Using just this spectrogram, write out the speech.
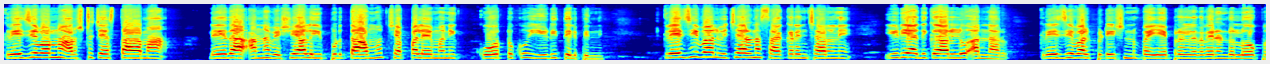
కేజ్రీవాల్ను అరెస్ట్ చేస్తామా లేదా అన్న విషయాలు ఇప్పుడు తాము చెప్పలేమని కోర్టుకు ఈడీ తెలిపింది. కేజ్రీవాల్ విచారణ సహకరించాలని ఈడీ అధికారులు అన్నారు. కేజ్రీవాల్ పిటిషన్పై ఏప్రిల్ ఇరవై రెండు లోపు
